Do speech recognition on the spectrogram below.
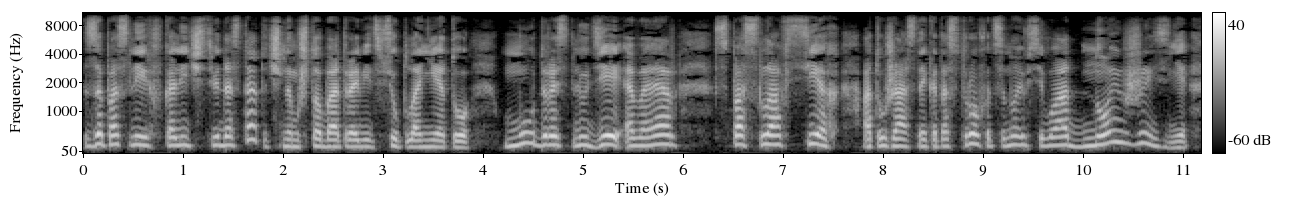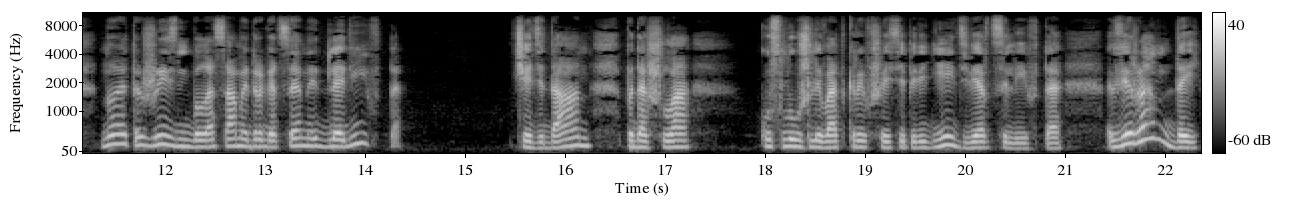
запасли их в количестве достаточном, чтобы отравить всю планету. Мудрость людей ЭВР спасла всех от ужасной катастрофы ценой всего одной жизни, но эта жизнь была самой драгоценной для Рифта. Чеди Дан подошла к услужливо открывшейся перед ней дверце лифта. Верандой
